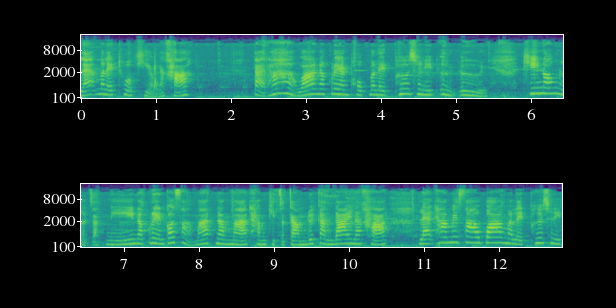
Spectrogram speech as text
และเมล็ดถั่วเขียวนะคะแต่ถ้าหากว่านักเรียนพบเมล็ดพืชชนิดอื่น ที่นอกเหนือจากนี้นักเรียนก็สามารถนำมาทำกิจกรรมด้วยกันได้นะคะ และถ้าไม่ทราบว่าเมล็ดพืชชนิด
